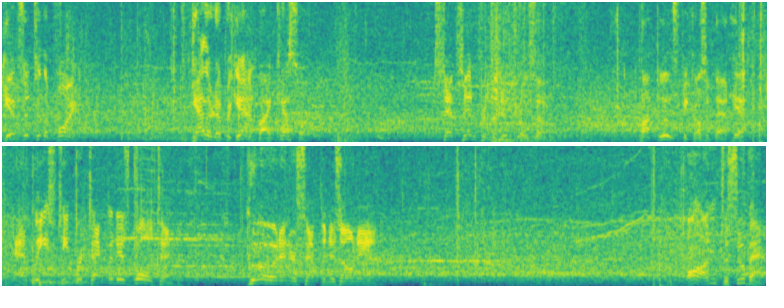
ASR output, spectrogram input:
Gives it to the point. Gathered up again by Kessel. Steps in from the neutral zone. Puck loose because of that hit. At least he protected his goaltender. Good intercept in his own end. On to Subban.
